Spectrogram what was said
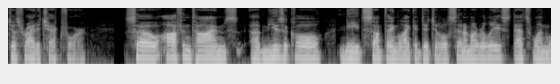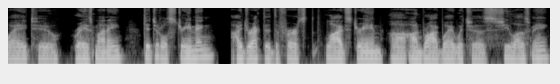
just write a check for. So oftentimes a musical needs something like a digital cinema release. That's one way to raise money. Digital streaming. I directed the first live stream uh, on Broadway, which is She Loves Me.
